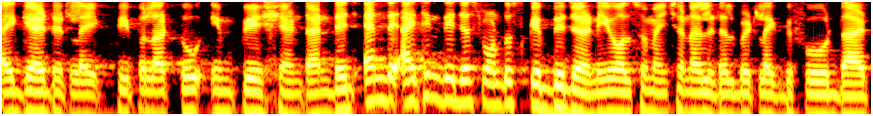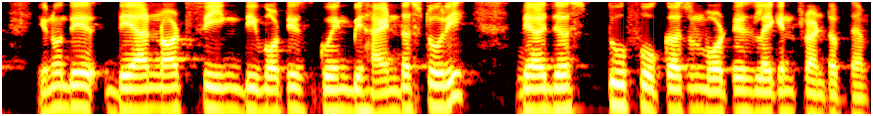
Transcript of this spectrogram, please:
I get it. Like people are too impatient, and they and they, I think they just want to skip the journey. You also mentioned a little bit like before that you know they they are not seeing the what is going behind the story. They are just too focused on what is like in front of them.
